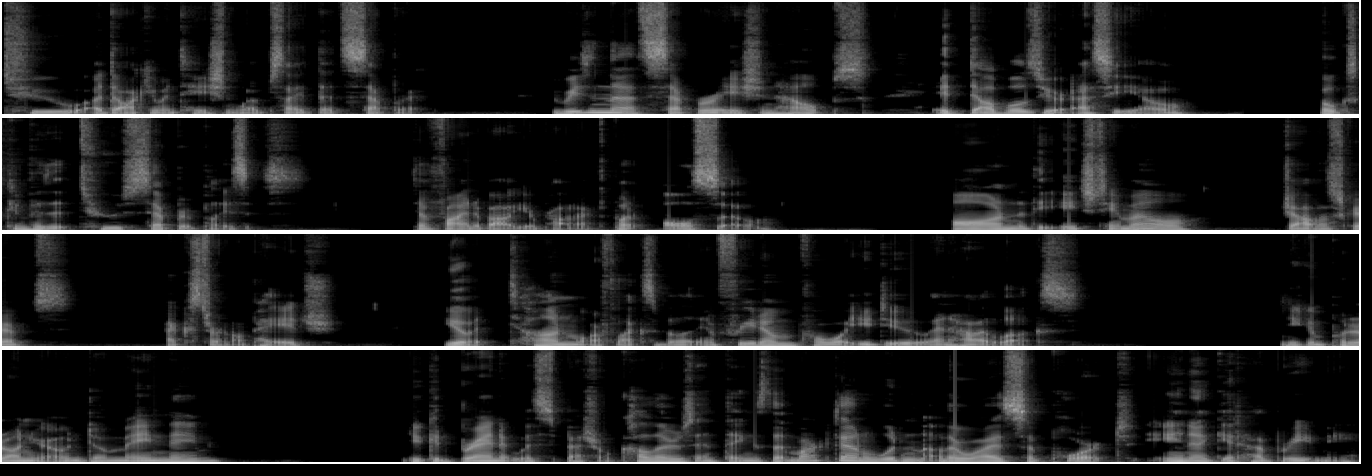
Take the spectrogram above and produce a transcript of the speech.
to a documentation website that's separate. The reason that separation helps, it doubles your SEO. Folks can visit two separate places to find about your product, but also on the HTML, JavaScript, external page, you have a ton more flexibility and freedom for what you do and how it looks. You can put it on your own domain name. You could brand it with special colors and things that Markdown wouldn't otherwise support in a GitHub README.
